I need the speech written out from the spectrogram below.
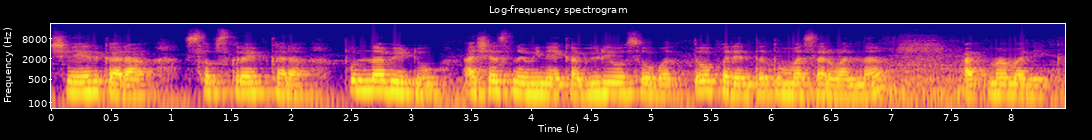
शेअर करा सबस्क्राईब करा. पुन्हा भेटू अशाच नवीन एका व्हिडिओसोबत तोपर्यंत तुम्हा सर्वांना आत्मा मालिक.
